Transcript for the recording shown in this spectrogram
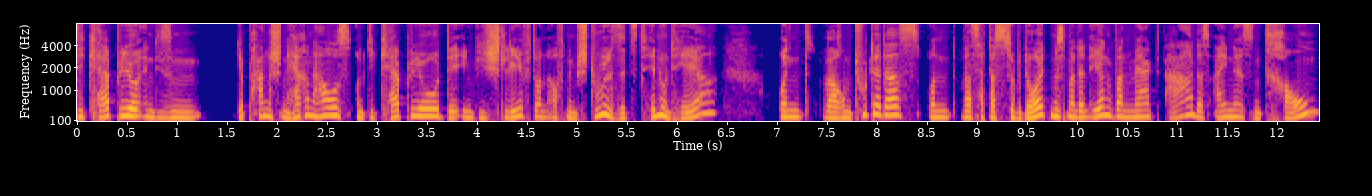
DiCaprio in diesem japanischen Herrenhaus und DiCaprio, der irgendwie schläft und auf einem Stuhl sitzt, hin und her. Und warum tut er das? Und was hat das zu bedeuten, bis man dann irgendwann merkt, ah, das eine ist ein Traum,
